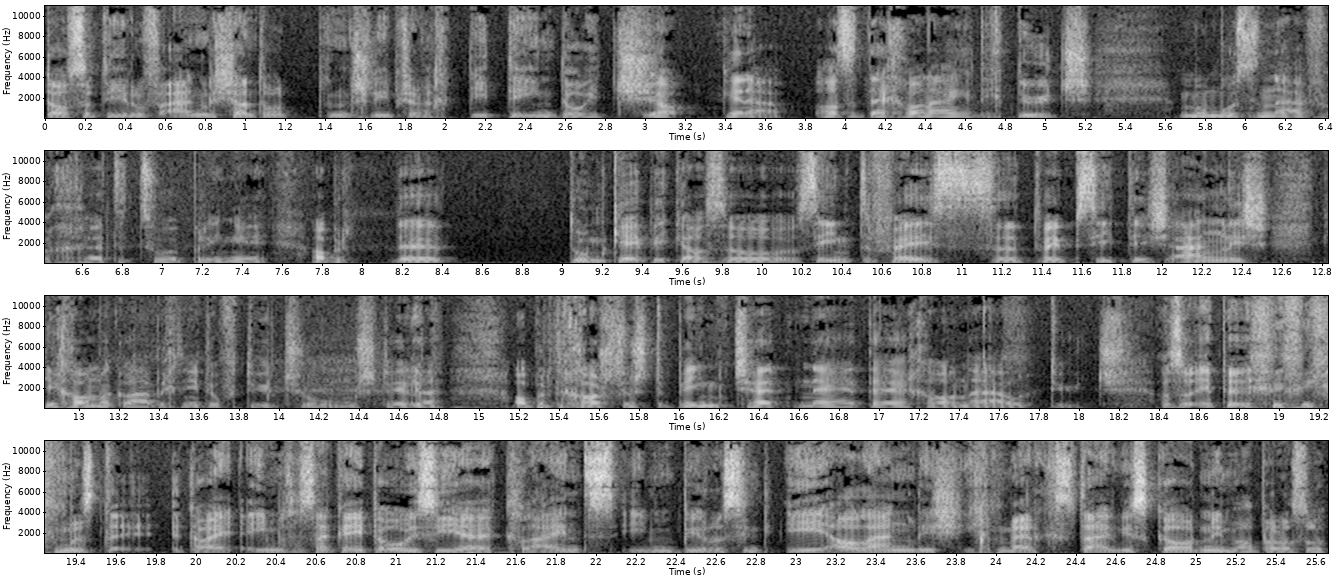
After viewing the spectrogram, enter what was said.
dass er dir auf Englisch antwortet, dann schreibst einfach bitte in Deutsch. Ja, genau. Also der kann eigentlich Deutsch, man muss ihn einfach äh, dazu bringen. Aber äh, die Umgebung, also das Interface, äh, die Webseite ist Englisch, die kann man glaube ich nicht auf Deutsch umstellen. Aber da kannst du sonst den Bing-Chat nehmen, der kann auch Deutsch. Also eben, ich muss da, immer so sagen, eben unsere äh, Clients im Büro sind eh alle Englisch. Ich merke es teilweise gar nicht mehr, aber also,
